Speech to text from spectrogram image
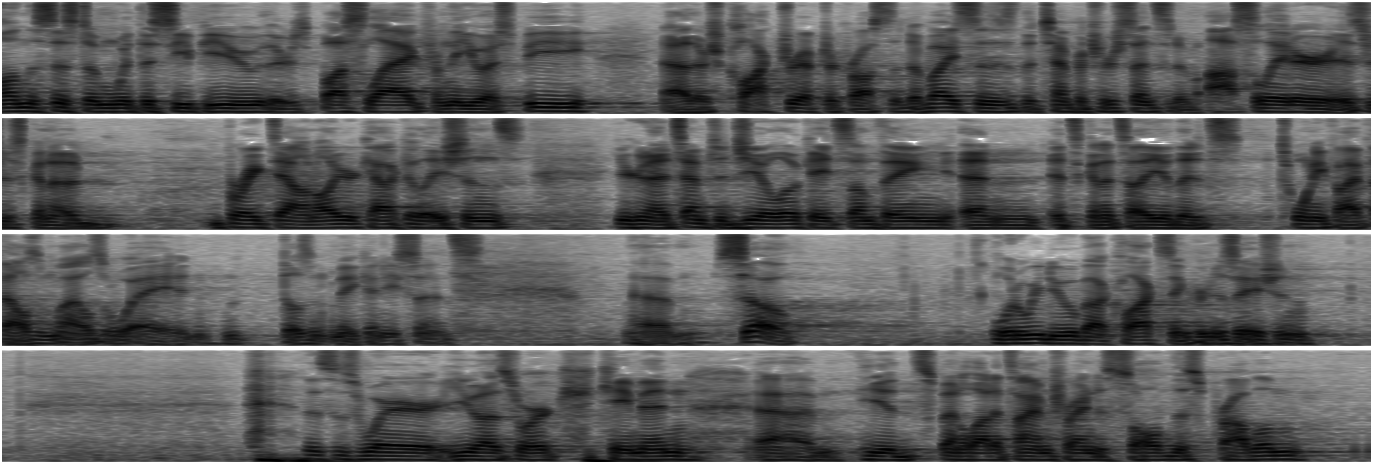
on the system with the CPU, there's bus lag from the USB, uh, there's clock drift across the devices, the temperature sensitive oscillator is just going to break down all your calculations. You're going to attempt to geolocate something, and it's going to tell you that it's 25,000 miles away, and it doesn't make any sense. Um, so, what do we do about clock synchronization? This is where Juha's work came in. Um, he had spent a lot of time trying to solve this problem.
